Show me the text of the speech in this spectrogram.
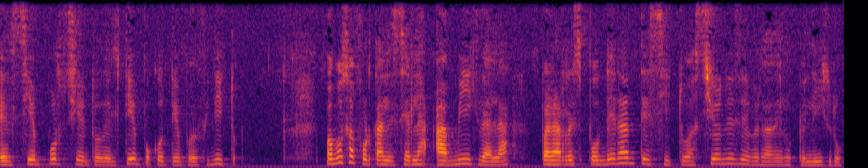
el 100% del tiempo con tiempo infinito. Vamos a fortalecer la amígdala para responder ante situaciones de verdadero peligro.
